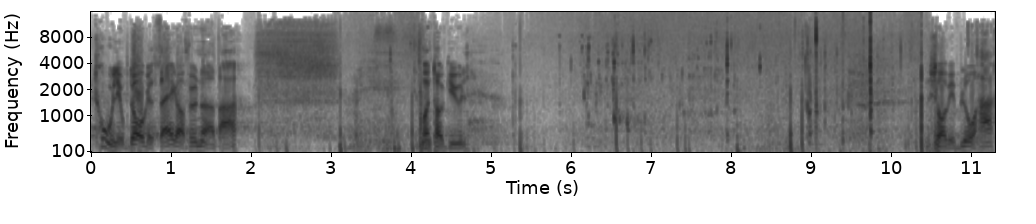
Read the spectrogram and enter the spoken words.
utrolig oppdagelse jeg har funnet dette her. Man tar gul. Så har vi blå her.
